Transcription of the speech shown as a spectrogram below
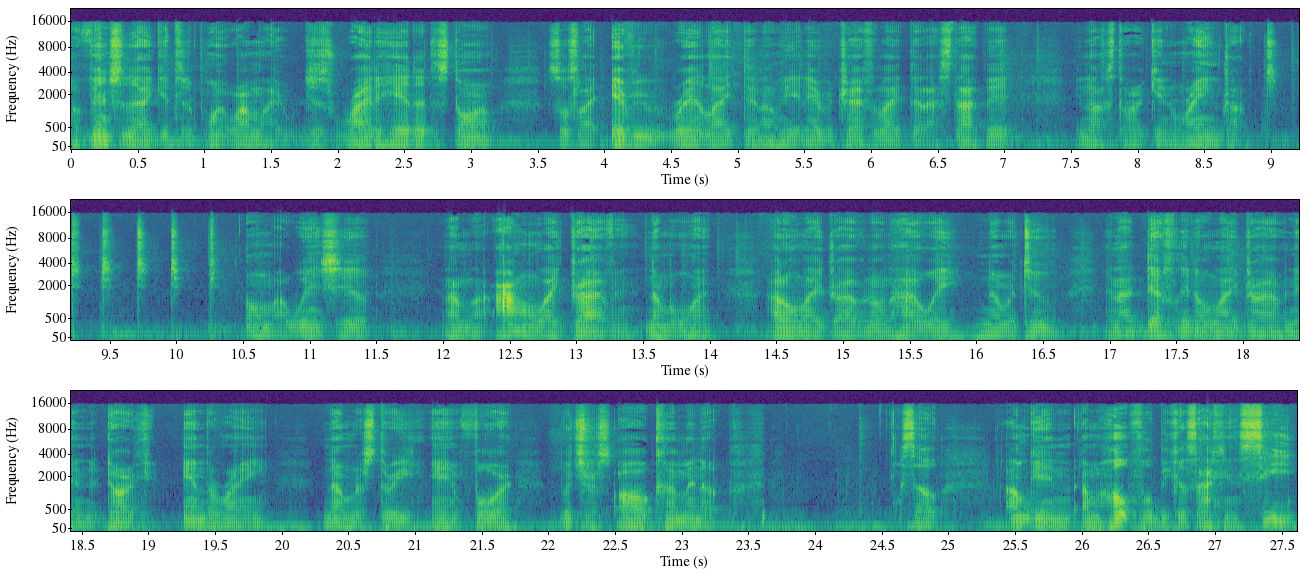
eventually I get to the point where I'm like just right ahead of the storm. So it's like every red light that I'm hitting, every traffic light that I stop at, you know, I start getting raindrops on my windshield. And I'm like, I don't like driving, number one. I don't like driving on the highway, number two. And I definitely don't like driving in the dark in the rain, numbers three and four, which is all coming up. so I'm getting, I'm hopeful because I can see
